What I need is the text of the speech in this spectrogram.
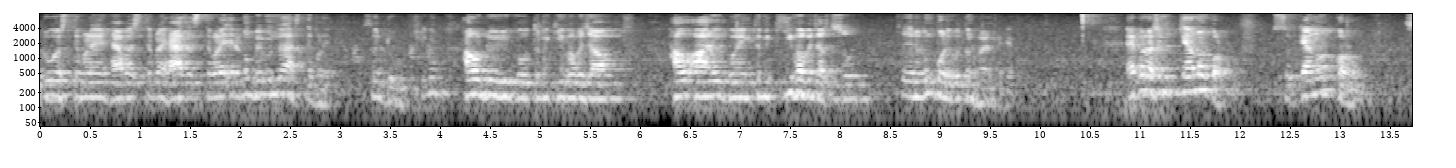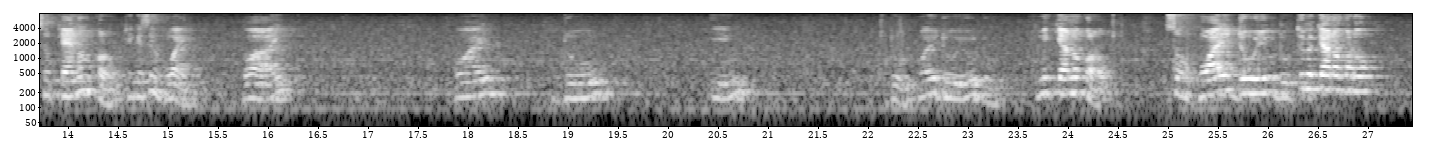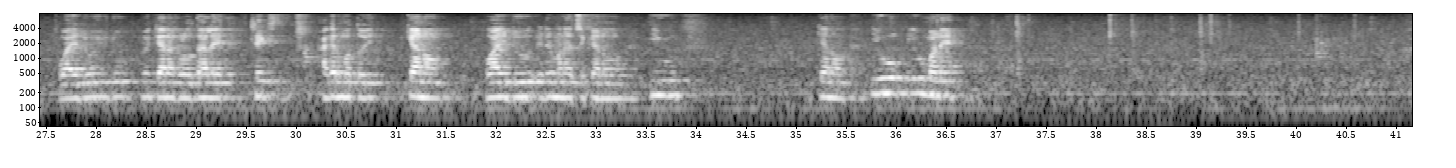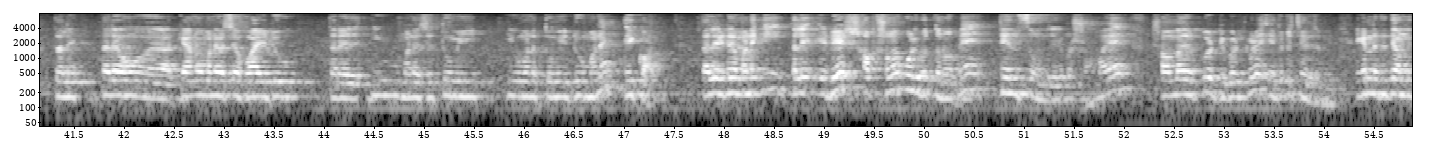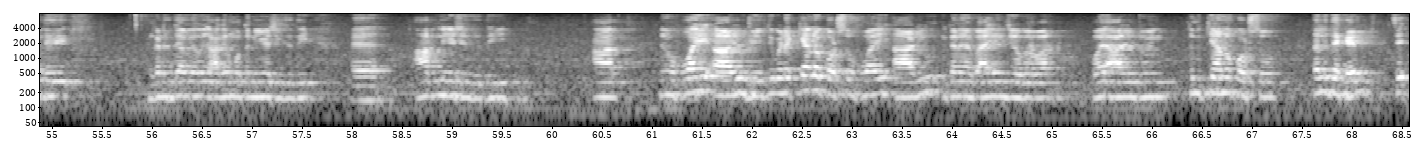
ডু আসতে পারে হ্যাভ আসতে পারে হ্যাজ আসতে পারে, এরকম বিভিন্ন আসতে পারে। সো ডু ঠিক আছে? হাউ ডু ইউ গো তুমি কীভাবে যাও? হাউ আর ইউ গোয়িং তুমি কীভাবে যাচ্ছ? তো এরকম পরিবর্তন হয়ে থাকে। এখন আসেন, কেন করো? সো কেন করো? সো কেন করো? ঠিক আছে? Why why why do you do why do you do তুমি কেন করো? So why do you do তুমি কেন করো? হোয়াই ডু ইউ ডু তুমি কেন করো? তাহলে ঠিক আগের মতোই কেন? হোয়াই ডু এটার মানে হচ্ছে কেন? ইউ কেন? ইউ ইউ মানে তাহলে তাহলে কেন মানে হচ্ছে হোয়াই ডু তাহলে ইউ মানে হচ্ছে তুমি ইউ মানে তুমি ডু মানে এই কর। তাহলে এটা মানে কি? তাহলে এদের সব সময় পরিবর্তন হবে। টেন্স অনুযায়ী এবার সময়ে, সময়ের উপর ডিপেন্ড করে এই দুটো চেঞ্জ হবে। এখানে যদি আমি যদি, এখানে যদি আমি ওই আগের মতো নিয়ে আসি, যদি আর নিয়ে আসি, যদি আর হোয়াই আর ইউ ডুইং তুমি এটা কেন করছ? হোয়াই আর ইউ এখানে আইএনজি হবে আবার হোয়াই আর ইউ ডুইং তুমি কেন করছ? তাহলে দেখেন যে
